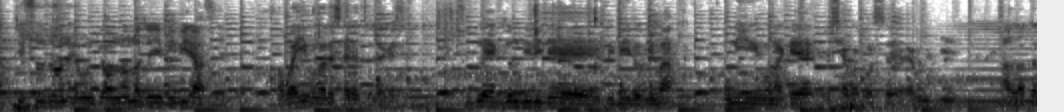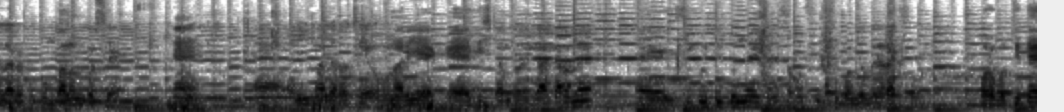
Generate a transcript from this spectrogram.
আত্মীয় স্বজন এমনকি অন্যান্য যে বিবিরা আছে, সবাই ওনারে সাইডে চলে গেছে। শুধু একজন দিদি যে বিবি রহিমা, উনি ওনাকে সেবা করছে, এমনকি আল্লাহ তালার হুকুম পালন করছে। হ্যাঁ এই মাজার হচ্ছে ওনারই এক দৃষ্টান্ত। যার কারণে সিকিউরিটির জন্য এখানে সমস্ত কিছু বন্ধ করে রাখছে। পরবর্তীতে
